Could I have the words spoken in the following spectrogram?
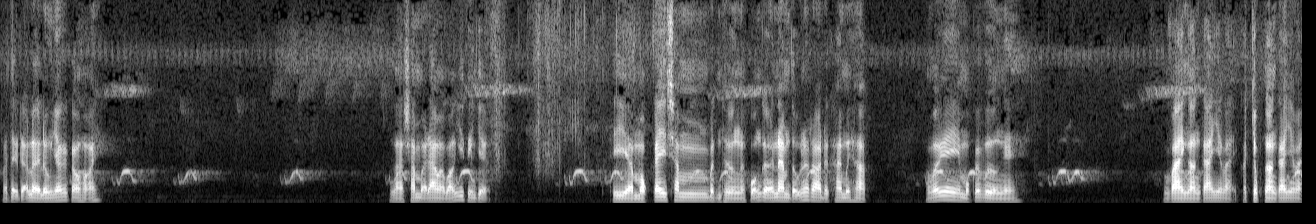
Và tự trả lời luôn nhớ cái câu hỏi. Là sâm ở đâu mà bán dưới phiên chợ? Thì à, một cây sâm bình thường khoảng cỡ 5 tuổi nó ra được 20 hạt với một cái vườn này vài ngàn cây như vậy cả chục ngàn cây như vậy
